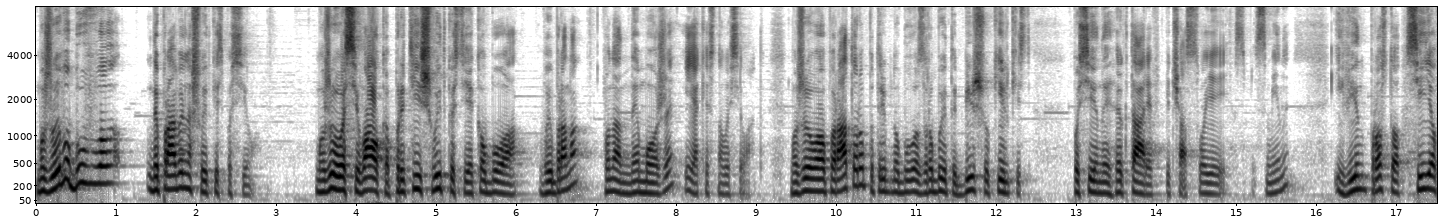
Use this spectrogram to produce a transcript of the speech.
Можливо, була неправильна швидкість посіву. Можливо, сівалка при тій швидкості, яка була вибрана, вона не може якісно висівати. Можливо, оператору потрібно було зробити більшу кількість посіяних гектарів під час своєї зміни, і він просто сіяв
